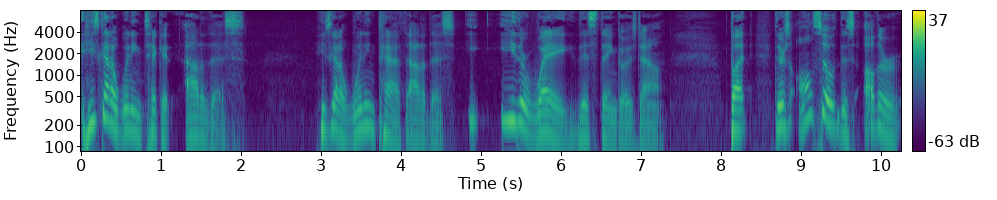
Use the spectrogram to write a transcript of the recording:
He's got a winning ticket out of this. He's got a winning path out of this. E- either way, this thing goes down. But there's also this other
